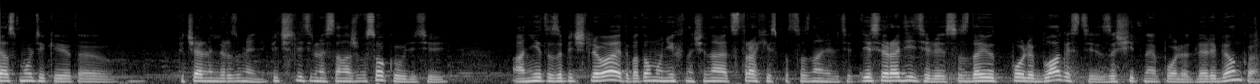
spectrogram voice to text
сейчас мультики – это печальное неразумение. Впечатлительность, она же высокая у детей. Они это запечатлевают, и потом у них начинают страхи из подсознания лететь. Если родители создают поле благости, защитное поле для ребенка,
